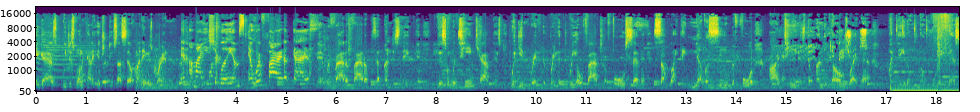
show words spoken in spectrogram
Hey guys, we just want to kind of introduce ourselves. My name is Brandon. And I'm Aisha Williams, and we're fired up, guys. Man, we're fired up. Fired up is an understatement. Listen, we're team captains. We're getting ready to bring the 305 to the 407, something like they never seen before. Our team is the underdogs right now, but they don't know who they mess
